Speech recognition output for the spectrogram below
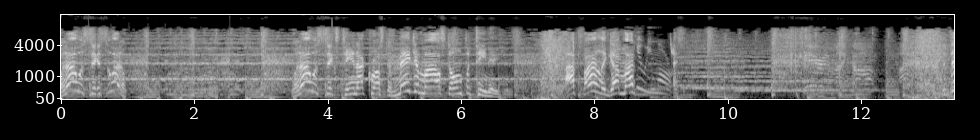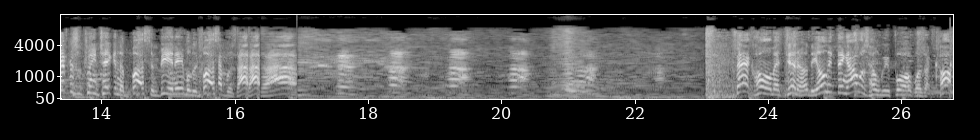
When I was six, slim. When I was 16, I crossed a major milestone for teenagers. I finally got my Cutie mark. The difference between taking the bus and being able to bus was I, I, I. Back home at dinner, the only thing I was hungry for was a car.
